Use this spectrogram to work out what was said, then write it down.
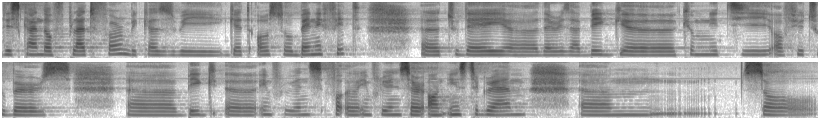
this kind of platform because we get also benefit. Uh, today uh, there is a big uh, community of YouTubers, uh, big influence influencer on Instagram. Um, so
